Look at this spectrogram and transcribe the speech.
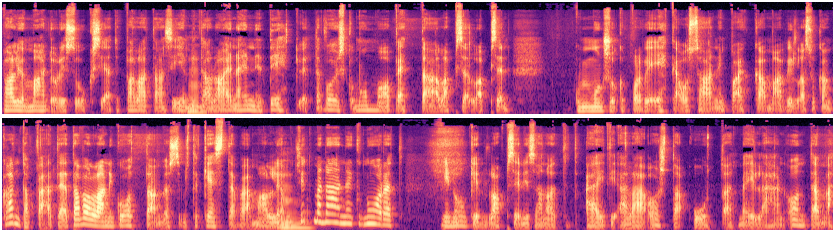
paljon mahdollisuuksia, että palataan siihen, mm. mitä ollaan aina ennen tehty, että voisiko mummo opettaa lapsen lapsen kun mun sukupolvi ei ehkä osaa, niin paikkaamaan villasukan kantapäätä ja tavallaan niin kuin ottaa myös semmoista kestävää mallia. Mm. Mutta sitten mä näen niin nuoret, minunkin lapseni sanoi, että äiti, älä osta uutta, että meillähän on tämä.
